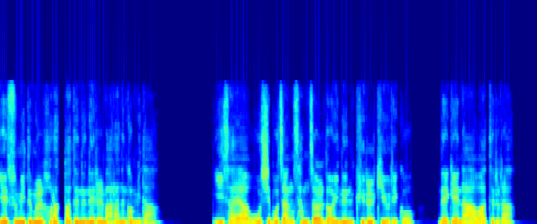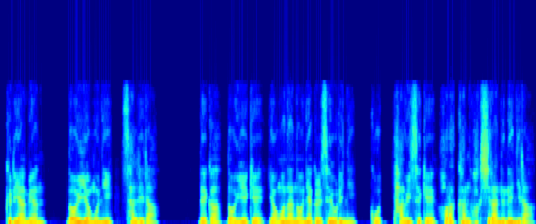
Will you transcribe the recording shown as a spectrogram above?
예수 믿음을 허락받은 은혜를 말하는 겁니다. 이사야 55장 3절 너희는 귀를 기울이고 내게 나아와 들으라. 그리하면 너희 영혼이 살리라. 내가 너희에게 영원한 언약을 세우리니 곧 다윗에게 허락한 확실한 은혜니라.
